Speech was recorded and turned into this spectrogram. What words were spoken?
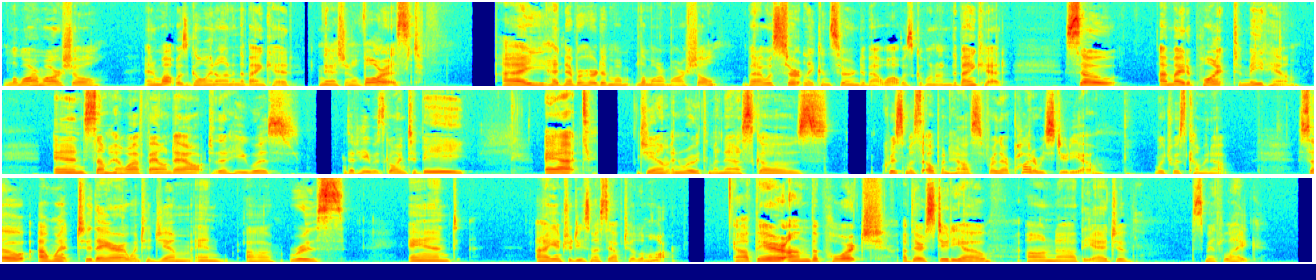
Lamar Marshall and what was going on in the Bankhead National Forest. I had never heard of Lamar Marshall, but I was certainly concerned about what was going on in the Bankhead. So I made a point to meet him. And somehow I found out that he was that he was going to be at Jim and Ruth Manasco's Christmas open house for their pottery studio, which was coming up. So I went to there. I went to Jim and uh, Ruth's, and I introduced myself to Lamar. Out there on the porch of their studio on uh, the edge of Smith Lake.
